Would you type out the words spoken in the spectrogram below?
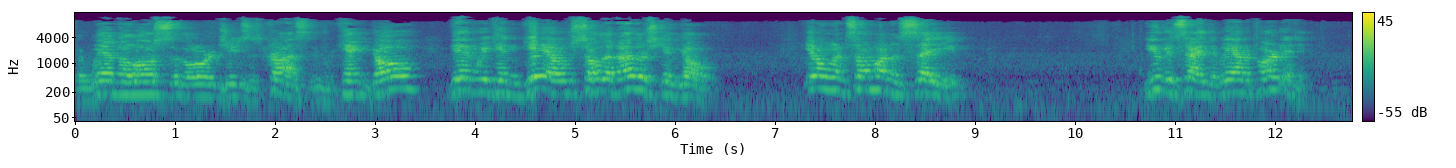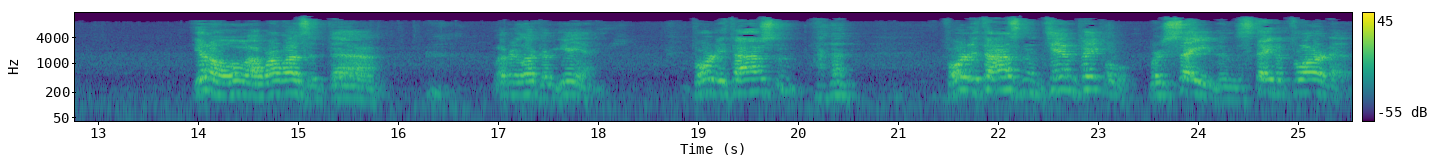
to win the lost of the Lord Jesus Christ. If we can't go, then we can give so that others can go. You know, when someone is saved, you could say that we had a part in it. You know, uh, was it? Uh, let me look again. 40,000? 40,010 people were saved in the state of Florida.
